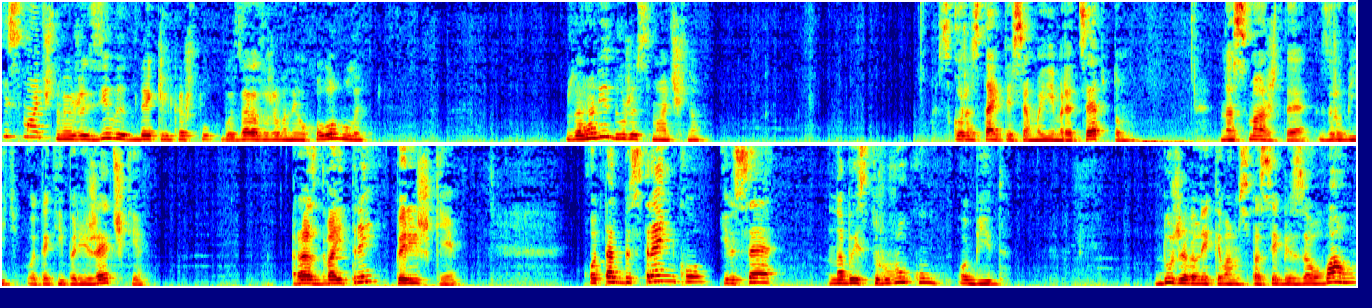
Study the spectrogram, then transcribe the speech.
І смачно, ми вже з'їли декілька штук, бо зараз вже вони охолонули. Взагалі дуже смачно. Скористайтеся моїм рецептом. Насмажте, зробіть отакі пиріжечки. Раз, два і три пиріжки. Отак бистренько і все на бистру руку обід. Дуже велике вам спасибі за увагу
